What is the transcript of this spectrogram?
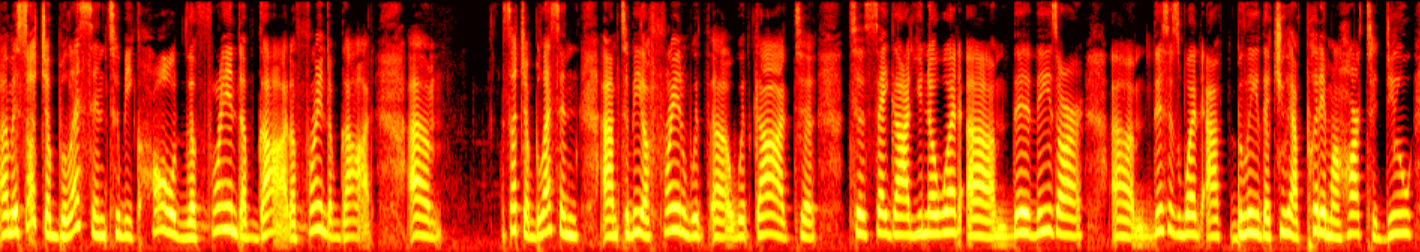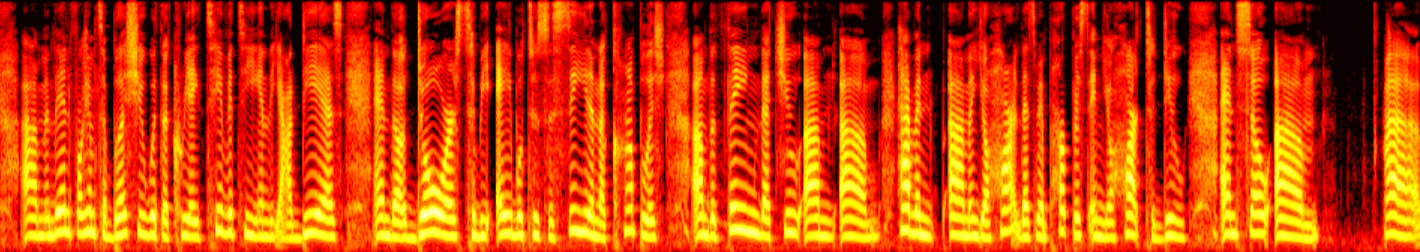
Um, it's such a blessing to be called the friend of God, a friend of God. Um such a blessing um, to be a friend with uh, with God to to say God you know what? Um, th- these are um, this is what I believe that you have put in my heart to do. Um, and then for him to bless you with the creativity and the ideas and the doors to be able to succeed and accomplish um, the thing that you um, have in in your heart that's been purposed in your heart to do. And so uh,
